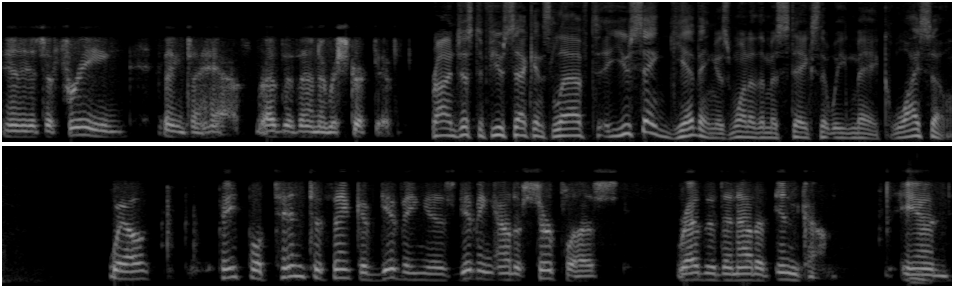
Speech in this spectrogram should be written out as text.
and it's a freeing thing to have rather than a restrictive. Ron, just a few seconds left. You say giving is one of the mistakes that we make. Why so? Well, people tend to think of giving as giving out of surplus rather than out of income. And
